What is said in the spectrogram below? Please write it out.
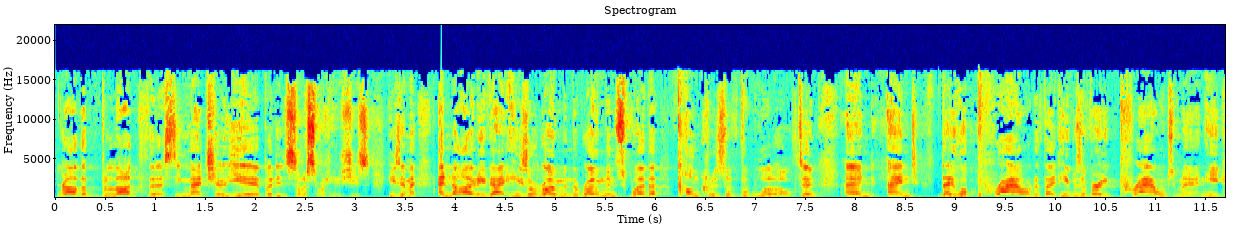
rather bloodthirsty, macho, yeah, but in sort of, sorry, he's, just, he's a man. And not only that, he's a Roman. The Romans were the conquerors of the world, and, and, and they were proud of that. He was a very proud man. He,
